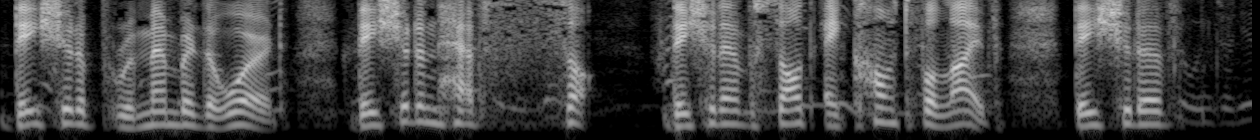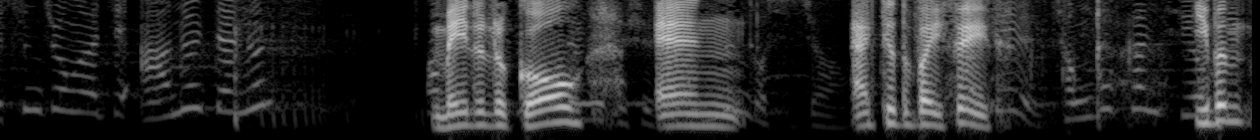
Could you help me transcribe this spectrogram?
They should have remembered the word. They shouldn't have so, they should have sought a comfortable life. They should have made it a goal and acted by faith. Even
